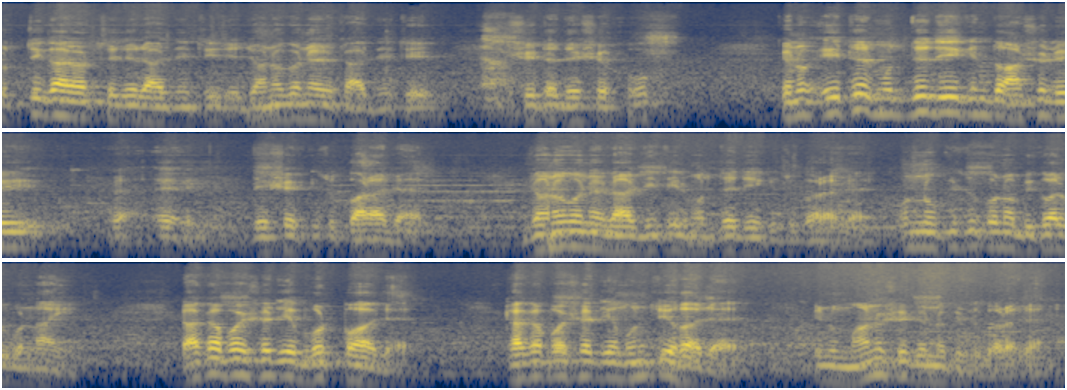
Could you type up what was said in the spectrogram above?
সত্যিকার অর্থে যে রাজনীতি, যে জনগণের রাজনীতি, সেটা দেশে হোক কেন এটার মধ্যে দিয়ে কিন্তু আসলেই এ, দেশের কিছু করা যায়। জনগণের রাজনীতির মধ্যে দিয়ে কিছু করা যায়। অন্য কিছু কোনো বিকল্প নাই। টাকা পয়সা দিয়ে ভোট পাওয়া যায়। টাকা পয়সা দিয়ে মন্ত্রী হওয়া যায়। কিন্তু মানুষের জন্য কিছু করা যায় না।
